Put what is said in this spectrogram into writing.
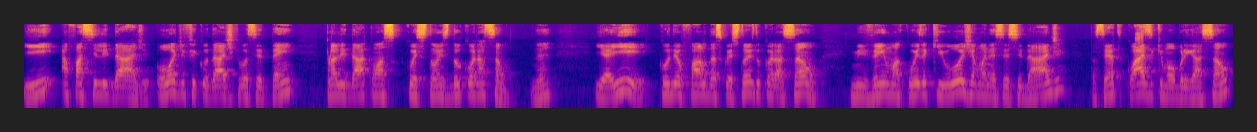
e a facilidade ou a dificuldade que você tem para lidar com as questões do coração, né? E aí, quando eu falo das questões do coração, me vem uma coisa que hoje é uma necessidade, tá certo? Quase que uma obrigação,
